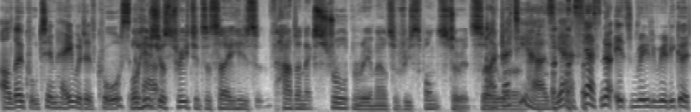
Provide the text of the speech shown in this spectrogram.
our local Tim Hayward, of course. Well, he's just tweeted to say he's had an extraordinary amount of response to it. So I bet uh, he has, yes, yes. No, it's really, really good.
